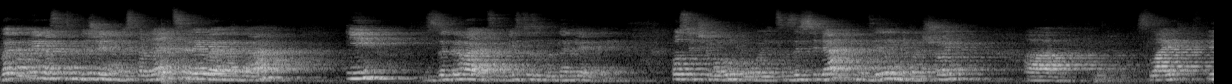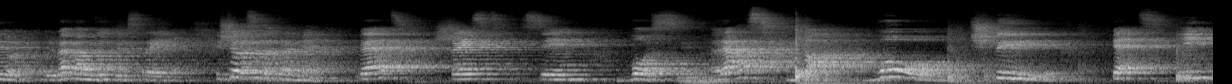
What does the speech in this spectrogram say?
В это время с этим движением выставляется левая нога и закрывается вместе с грудной клеткой. После чего руки уводятся за себя, мы делаем небольшой а, слайд вперед. У ребят там идет перестроение. Еще раз этот фрагмент. Пять, шесть, семь, восемь. Раз, два, восемь, четыре, пять и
